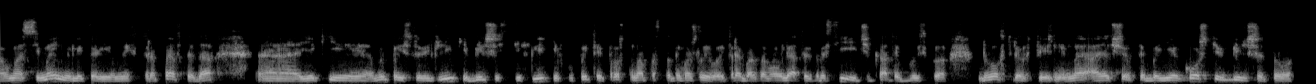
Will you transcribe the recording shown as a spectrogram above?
у нас сімейні лікарі, у них терапевти, да е, які виписують ліки. Більшість цих ліків купити просто-напросто неможливо, і треба замовляти з Росії і чекати близько двох-трьох тижнів. А якщо в тебе є коштів більше, то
